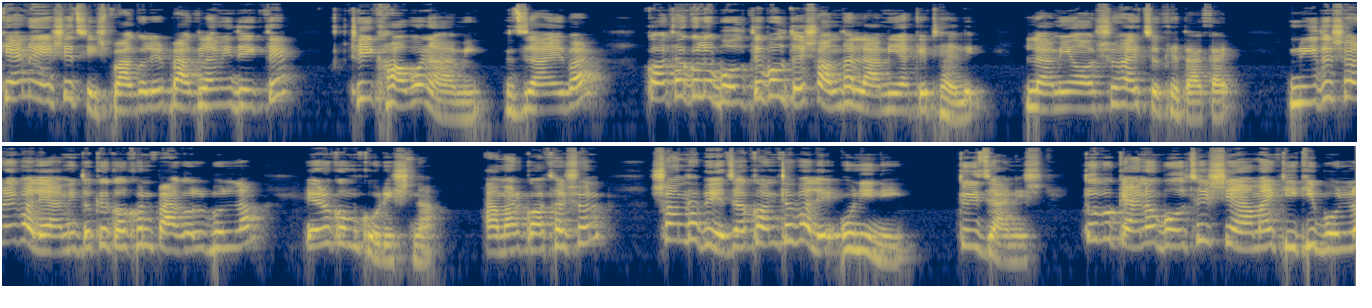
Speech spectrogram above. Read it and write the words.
কেন এসেছিস পাগলের পাগলামি দেখতে? ঠিক হব না আমি। যা এবার। কথাগুলো বলতে বলতে সন্ধ্যা লামিয়াকে ঠেলে। লামিয়া অসহায় চোখে তাকায়। মৃদু স্বরে বলে, আমি তোকে কখন পাগল বললাম? এরকম করিস না। আমার কথা শোন। সন্ধ্যা ভেজা কণ্ঠ বলে, উনি নেই। তুই জানিস। তবু কেন বলছিস সে আমায় কি কি বলল?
